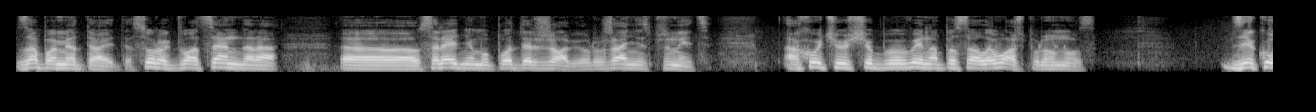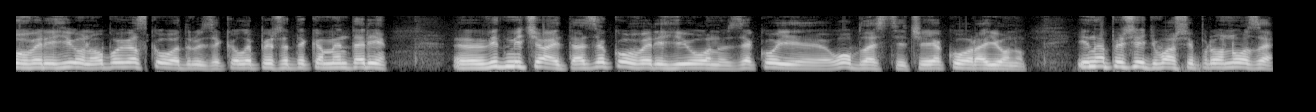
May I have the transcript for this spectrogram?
Запам'ятайте, 42 центнера е, в середньому по державі, урожайність пшениці. А хочу, щоб ви написали ваш прогноз. З якого ви регіону? Обов'язково, друзі, коли пишете коментарі, відмічайте, а з якого ви регіону, з якої області чи якого району. І напишіть ваші прогнози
